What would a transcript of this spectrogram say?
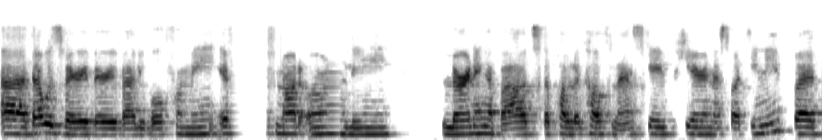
uh, that was very, very valuable for me. If, if not only learning about the public health landscape here in Eswatini, but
